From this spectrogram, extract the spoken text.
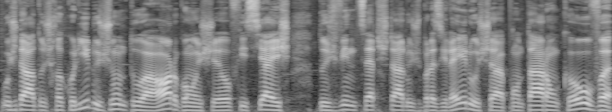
Os dados recolhidos junto a órgãos oficiais dos 27 estados brasileiros apontaram que houve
